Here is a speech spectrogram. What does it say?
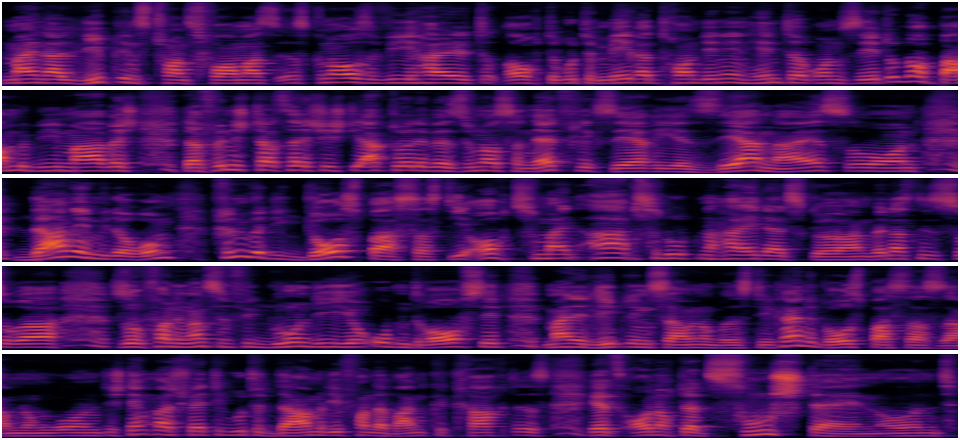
meiner Lieblingstransformers ist, genauso wie halt auch der gute Megatron, den ihr im Hintergrund seht und auch Bumblebee mag ich. Da finde ich tatsächlich die aktuelle Version aus der Netflix-Serie sehr nice und daneben wiederum finden wir die Ghostbusters, die auch zu meinen absoluten Highlights gehören, wenn das nicht sogar so so von den ganzen Figuren, die ihr hier oben drauf seht, meine Lieblingssammlung ist, die kleine Ghostbusters-Sammlung. Und ich denke mal, ich werde die gute Dame, die von der Wand gekracht ist, jetzt auch noch dazustellen. Und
